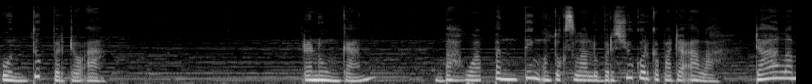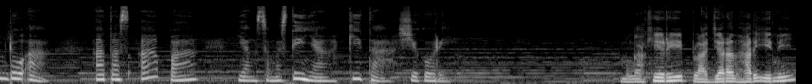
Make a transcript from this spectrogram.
untuk berdoa. Renungkan bahwa penting untuk selalu bersyukur kepada Allah dalam doa atas apa yang semestinya kita syukuri. Mengakhiri pelajaran hari ini,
